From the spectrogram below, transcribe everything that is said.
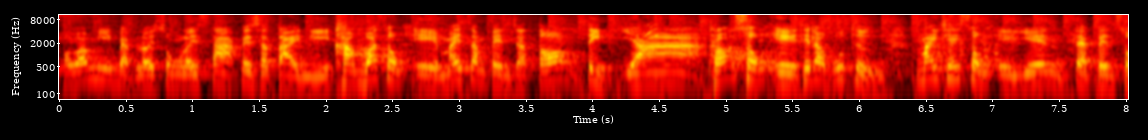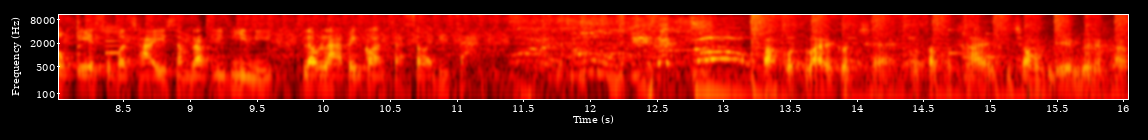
เพราะว่ามีแบบรอยทรงรอยสักเป็นสไตล์นี้คำว่าทรง A ไม่จำเป็นจะต้องติดยา เพราะทรง A ที่เราพูดถึงไม่ใช่ทรงเอเย่นแต่เป็นทรง A สุปชัยสำหรับ EP นี้ เราลาไปก่อนจ้ะสวัสดีจ้ะ ฝากกดไลค์ กดแชร์ กด subscribe ที่ช่องคุณเอมด้วยนะครับ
